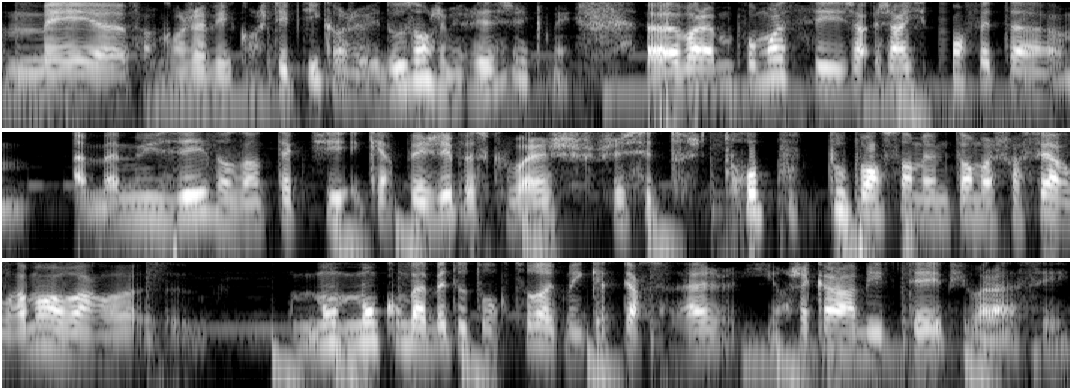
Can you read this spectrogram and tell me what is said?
mais euh, enfin quand j'avais quand j'étais petit quand j'avais 12 ans j'aimais les échecs mais euh, voilà pour moi c'est j'a- j'arrive pas en fait à, à m'amuser dans un tactique RPG parce que voilà, j'essaie de trop tout penser en même temps. Moi, je préfère vraiment avoir euh, mon, mon, combat bête autour de tour avec mes quatre personnages qui ont chacun leur habilité. Et puis voilà, c'est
